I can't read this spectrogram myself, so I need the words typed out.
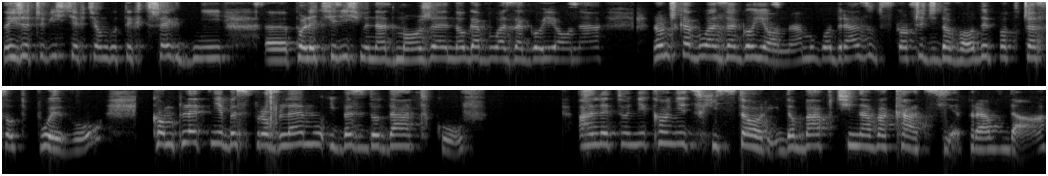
No i rzeczywiście w ciągu tych trzech dni e, poleciliśmy nad morze, noga była zagojona, rączka była zagojona, mógł od razu wskoczyć do wody podczas odpływu, kompletnie bez problemu i bez dodatków. Ale to nie koniec historii, do babci na wakacje, prawda?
